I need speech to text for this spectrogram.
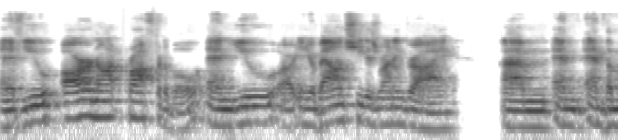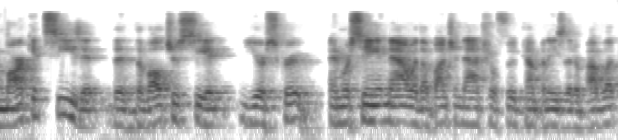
And if you are not profitable and you are and your balance sheet is running dry um, and and the market sees it, the, the vultures see it, you're screwed. And we're seeing it now with a bunch of natural food companies that are public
